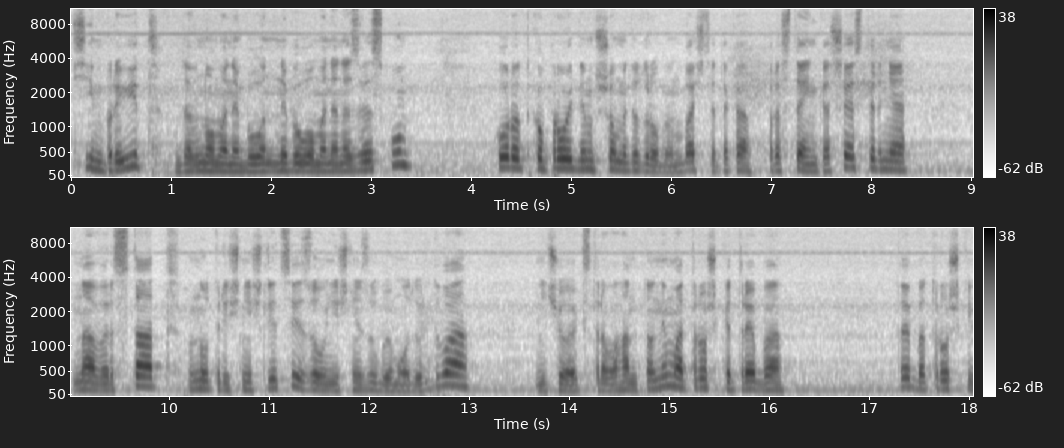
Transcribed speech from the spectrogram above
Всім привіт! Давно мене було, не було мене на зв'язку. Коротко пройдемо, що ми тут робимо. Бачите, така простенька шестерня на верстат, внутрішні шліци, зовнішні зуби модуль 2. Нічого екстравагантного нема. Трошки треба. Треба трошки.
